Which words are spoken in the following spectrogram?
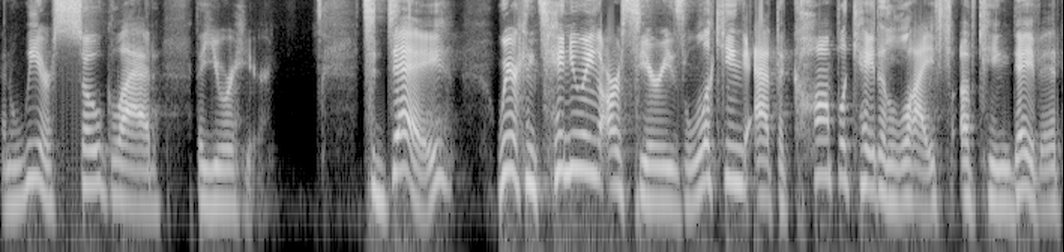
and we are so glad that you are here. Today, we are continuing our series looking at the complicated life of King David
